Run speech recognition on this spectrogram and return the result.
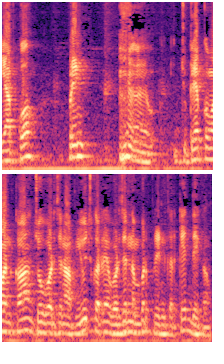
ये आपको प्रिंट जो ग्रेप कमांड का जो वर्जन आप यूज़ कर रहे हैं वर्जन नंबर प्रिंट करके देगा।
